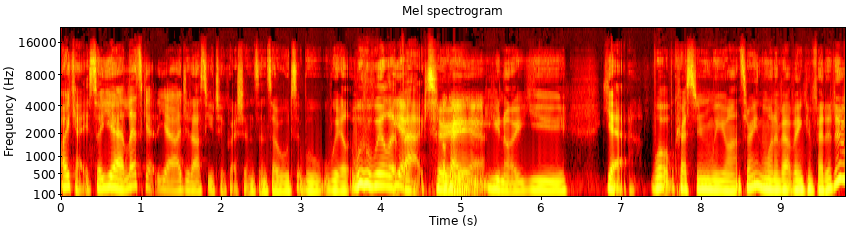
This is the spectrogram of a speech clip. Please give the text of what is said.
okay, so yeah, let's get yeah. I did ask you two questions, and so we'll we'll we'll, we'll wheel it Yeah. back to Okay, yeah, yeah. you know you yeah. What question were you answering? The one about being competitive?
